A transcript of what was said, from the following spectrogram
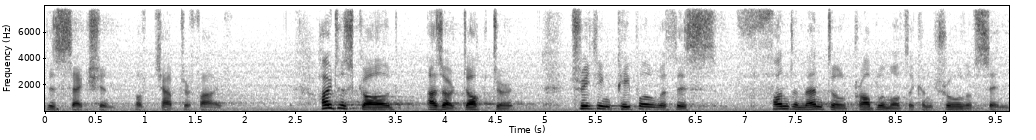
this section of chapter 5. How does God, as our doctor, treating people with this fundamental problem of the control of sin,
